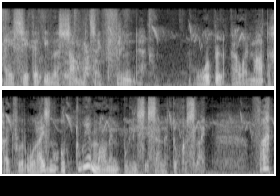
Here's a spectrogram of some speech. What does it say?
Hy is seker iewers saam met sy vriende. Hoopelik hou hy matigheid voor oë. Hy's nou al twee maal in polisie selle toegesluit. Wat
